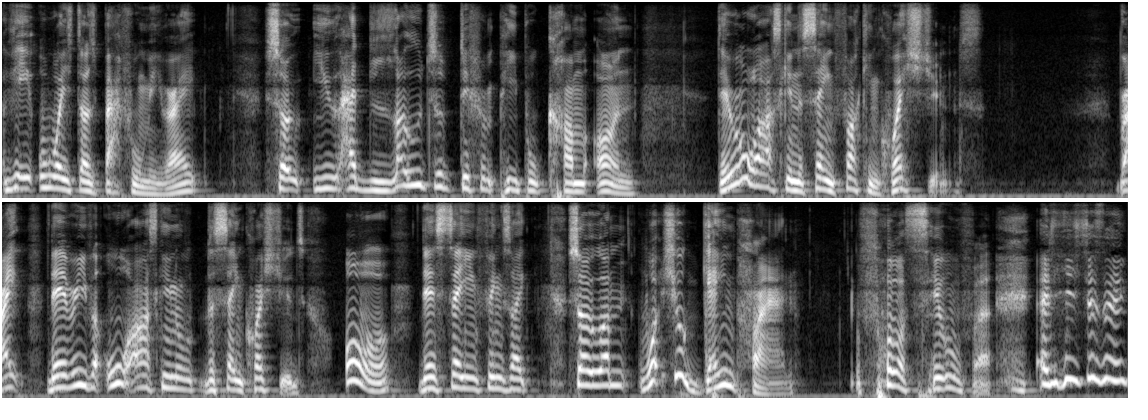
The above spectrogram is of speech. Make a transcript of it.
it always does baffle me, right? So you had loads of different people come on. They're all asking the same fucking questions. Right? They're either all asking the same questions or they're saying things like, "So um what's your game plan?" for Silva? And he's just like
